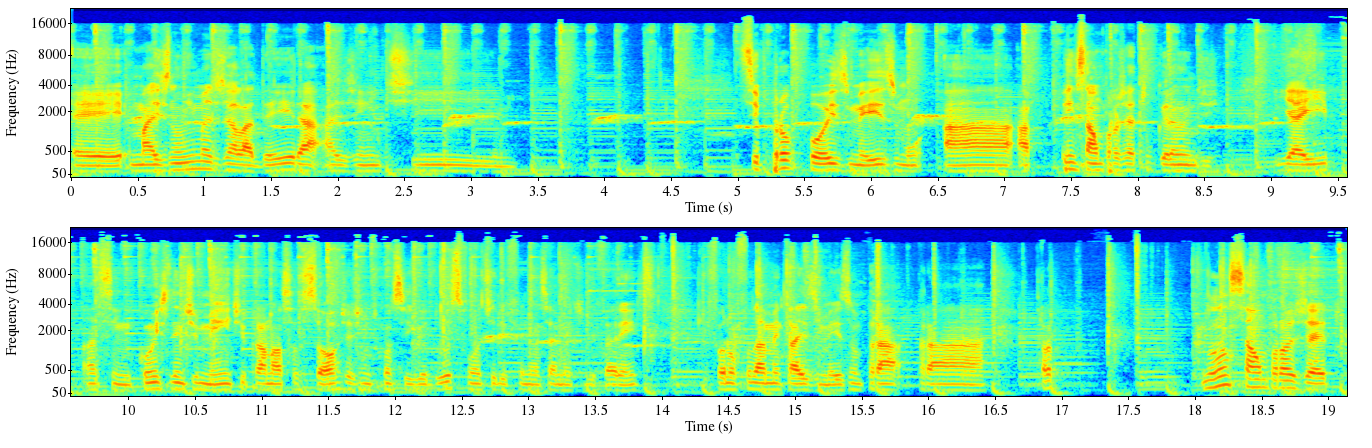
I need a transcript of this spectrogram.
É, mas no Imã de Geladeira a gente se propôs mesmo a, a pensar um projeto grande. E aí, assim, coincidentemente, para nossa sorte, a gente conseguiu duas fontes de financiamento diferentes que foram fundamentais mesmo para lançar um projeto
